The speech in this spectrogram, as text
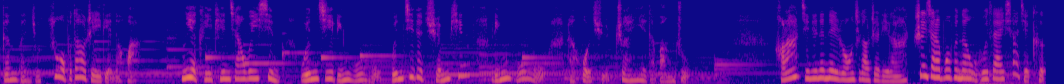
根本就做不到这一点的话，你也可以添加微信文姬零五五，文姬的全拼零五五，来获取专业的帮助。好啦，今天的内容就到这里啦，剩下的部分呢，我会在下节课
